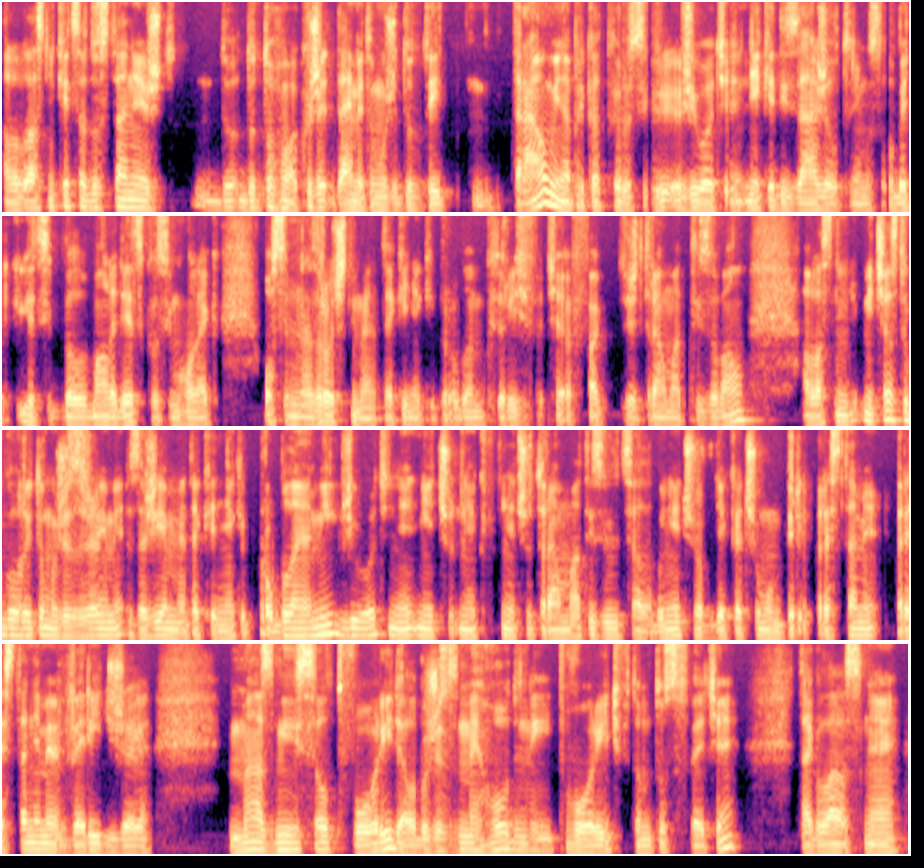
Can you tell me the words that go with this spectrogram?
ale vlastne keď sa dostaneš do, do toho, akože dajme tomu, že do tej traumy napríklad, ktorú si v živote niekedy zažil, to nemuselo byť, keď si bol malé detsko, si mohol jak 18 ročný mať taký nejaký problém, ktorý ťa fakt, že traumatizoval. A vlastne my často kvôli tomu, že zažijeme, zažijeme také nejaké problémy v živote, nie, niečo, niečo, niečo traumatizujúce, alebo niečo, vďaka čomu prestaneme prestaneme veriť, že má zmysel tvoriť, alebo že sme hodní tvoriť v tomto svete, tak vlastne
